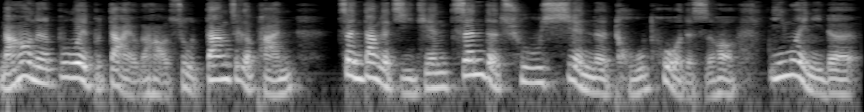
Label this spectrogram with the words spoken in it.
然后呢，部位不大有个好处，当这个盘震荡个几天，真的出现了突破的时候，因为你的。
